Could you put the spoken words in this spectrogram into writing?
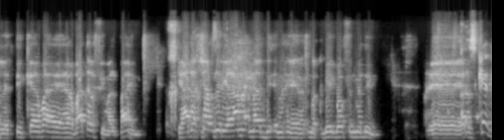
לתיק 4,000, 2,000, כי עד עכשיו זה נראה מקביל באופן מדהים. אה, אז כן,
